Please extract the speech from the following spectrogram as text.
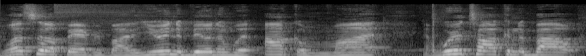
What's up, everybody? You're in the building with Uncle Mont, and we're talking about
